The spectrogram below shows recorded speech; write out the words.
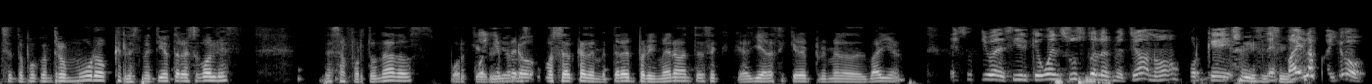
se topó contra un muro que les metió tres goles, desafortunados, porque Oye, pero... estuvo cerca de meter el primero antes de que cayera siquiera el primero del Bayern. Eso te iba a decir, qué buen susto les metió, ¿no? Porque sí, la falló,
